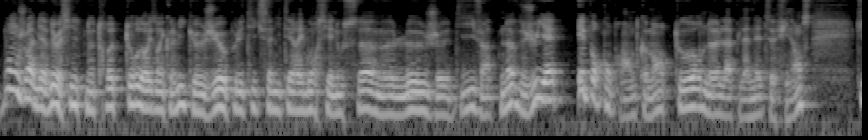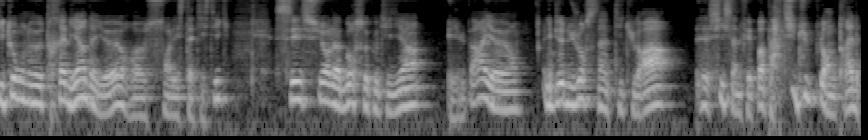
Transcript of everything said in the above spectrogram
Bonjour et bienvenue, voici notre tour d'horizon économique, géopolitique, sanitaire et boursier. Nous sommes le jeudi 29 juillet et pour comprendre comment tourne la planète finance, qui tourne très bien d'ailleurs sans les statistiques, c'est sur la bourse au quotidien et nulle part ailleurs. L'épisode du jour s'intitulera Si ça ne fait pas partie du plan de trade,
